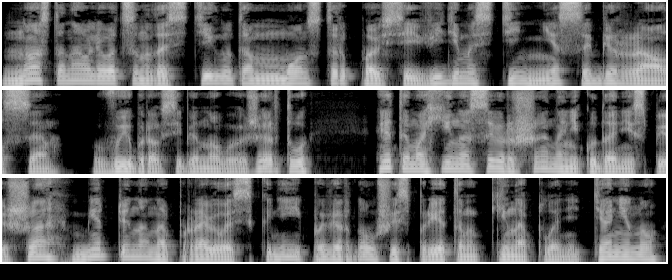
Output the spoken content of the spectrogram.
Но останавливаться на достигнутом монстр, по всей видимости, не собирался. Выбрав себе новую жертву, эта махина, совершенно никуда не спеша, медленно направилась к ней, повернувшись при этом к инопланетянину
